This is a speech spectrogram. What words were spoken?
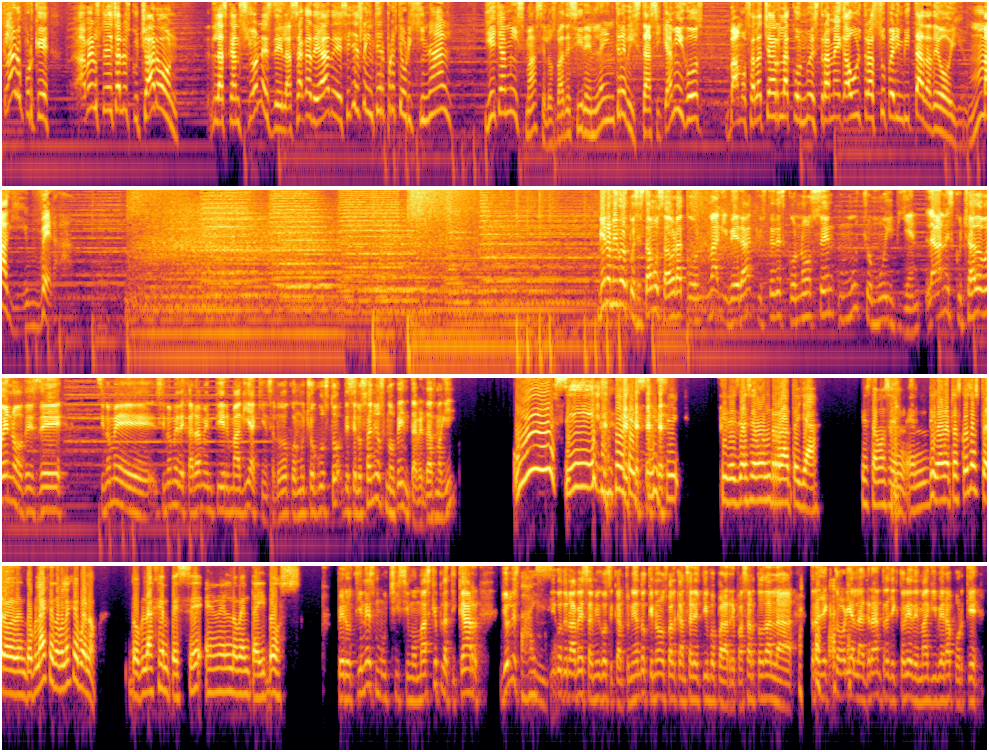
Claro, porque, a ver, ustedes ya lo escucharon. Las canciones de la saga de Hades, ella es la intérprete original. Y ella misma se los va a decir en la entrevista. Así que amigos, vamos a la charla con nuestra mega ultra super invitada de hoy, Maggie Vera. Bien amigos, pues estamos ahora con Maggie Vera, que ustedes conocen mucho, muy bien. La han escuchado, bueno, desde, si no me, si no me dejará mentir Maggie, a quien saludo con mucho gusto, desde los años 90, ¿verdad Maggie? Uh, sí, sí, sí. Sí, desde hace un rato ya. Estamos en, en, digo, en otras cosas, pero en doblaje, doblaje, bueno, doblaje empecé en el 92. Pero tienes muchísimo más que platicar. Yo les digo de una vez, amigos de Cartuneando, que no nos va a alcanzar el tiempo para repasar toda la trayectoria, la gran trayectoria de Maggie Vera, porque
